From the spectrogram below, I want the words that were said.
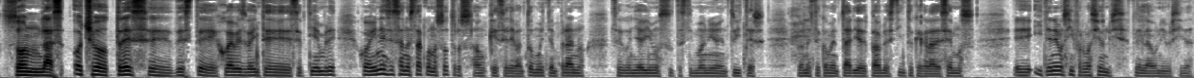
Son las 8.03 eh, de este jueves 20 de septiembre. Juan Inés esa no está con nosotros, aunque se levantó muy temprano, según ya vimos su testimonio en Twitter, con este comentario de Pablo Estinto que agradecemos. Eh, y tenemos información, Luis, de la universidad.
